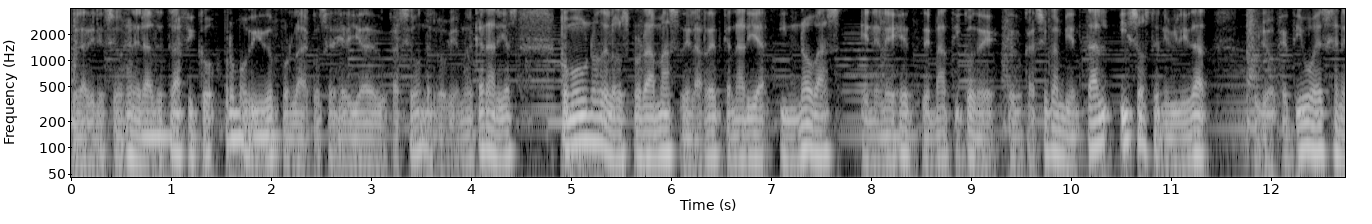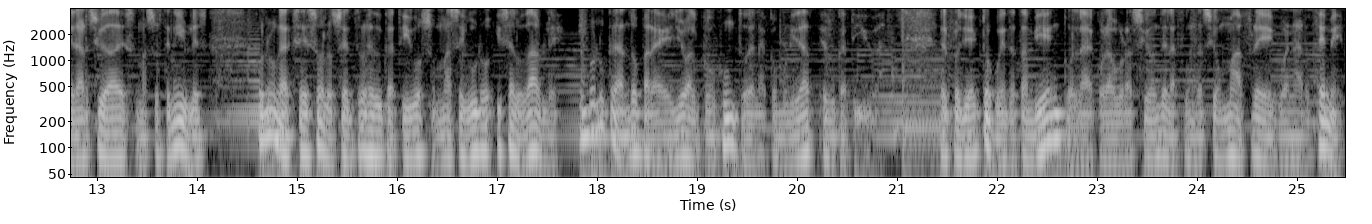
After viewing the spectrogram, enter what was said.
de la Dirección General de Tráfico, promovido por la Consejería de Educación del Gobierno de Canarias, como uno de los programas de la Red Canaria Innovas en el eje temático de educación ambiental y sostenibilidad, cuyo objetivo es generar ciudades más sostenibles, con un acceso a los centros educativos más seguro y saludable, involucrando para ello al conjunto de la comunidad educativa. El proyecto cuenta también con la colaboración de la Fundación Mafre Guanarteme.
